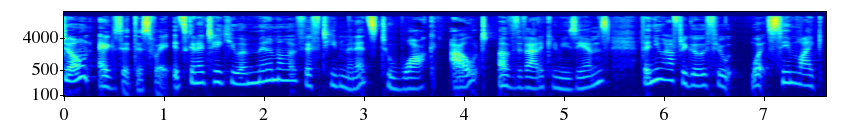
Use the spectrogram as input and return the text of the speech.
don't exit this way. It's going to take you a minimum of 15 minutes to walk out of the Vatican museums. Then you have to go through what seem like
